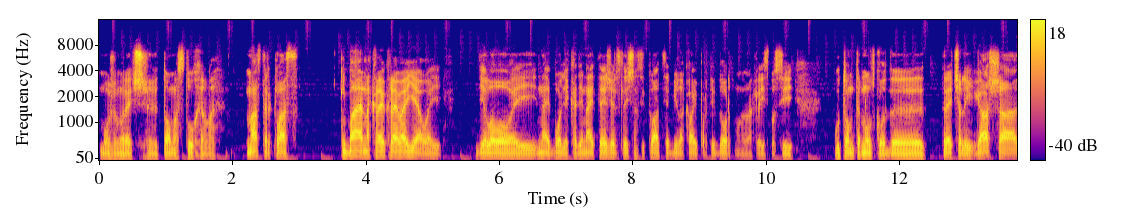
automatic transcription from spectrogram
možemo reći e, Thomas Tuchel, masterclass, i Bayern na kraju krajeva je ovaj, djelovao ovaj, najbolje kad je najteže, jer slična situacija je bila kao i protiv Dortmunda, dakle ispo si u tom trenutku od e, treća ligaša,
